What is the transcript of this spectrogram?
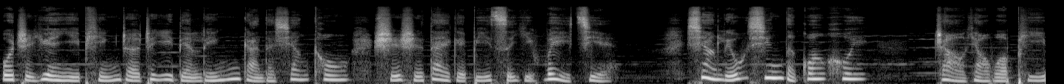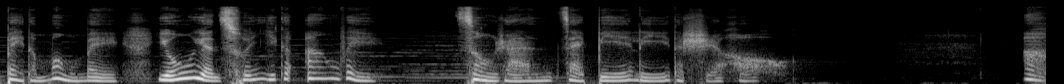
我只愿意凭着这一点灵感的相通，时时带给彼此以慰藉，像流星的光辉。照耀我疲惫的梦寐，永远存一个安慰，纵然在别离的时候。啊，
